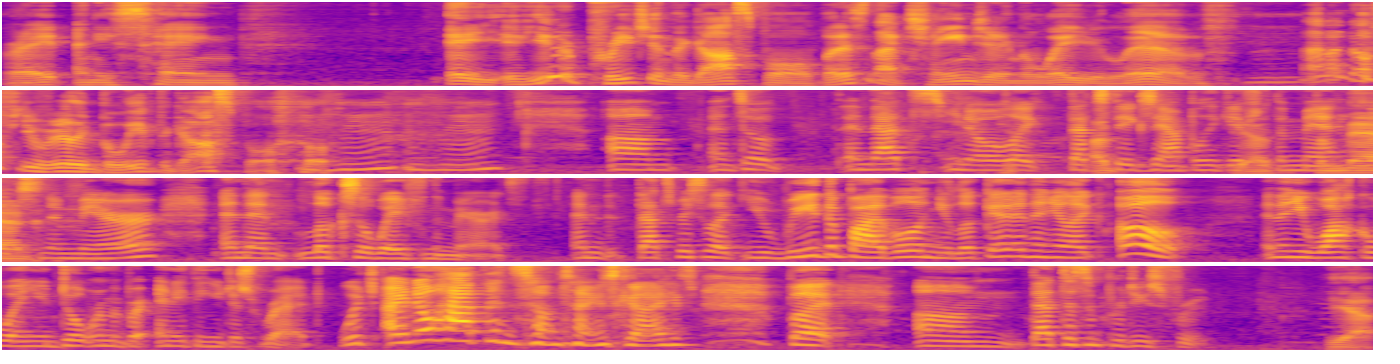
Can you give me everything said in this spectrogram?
right? And he's saying, hey, if you're preaching the gospel, but it's not changing the way you live, Mm-hmm. I don't know if you really believe the gospel. And so, and that's you know like that's the example he gives yeah, with the man who looks in a mirror and then looks away from the mirror. It's, and that's basically like you read the Bible and you look at it and then you're like, oh, and then you walk away and you don't remember anything you just read, which I know happens sometimes, guys, but um, that doesn't produce fruit. Yeah,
